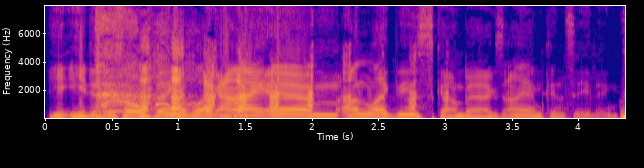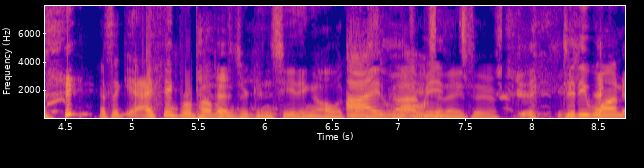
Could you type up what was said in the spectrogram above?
He he did this whole thing of like, "I am unlike these scumbags. I am conceding." It's like, yeah, I think Republicans are conceding all across I the love country it. today too. Did he want?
